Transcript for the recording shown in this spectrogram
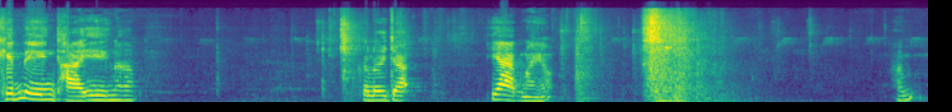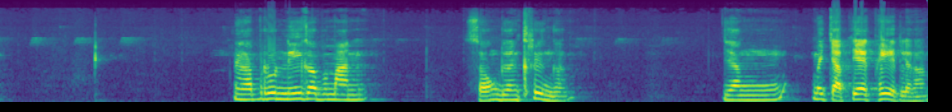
เค้นเองถ่ายเองนะครับ ก็เลยจะยากหน่อยครับครับ นะครับ รุ่นนี้ก็ประมาณสองเดือนครึ่งครับ ยังไม่จับแยกเพศเลยครับ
